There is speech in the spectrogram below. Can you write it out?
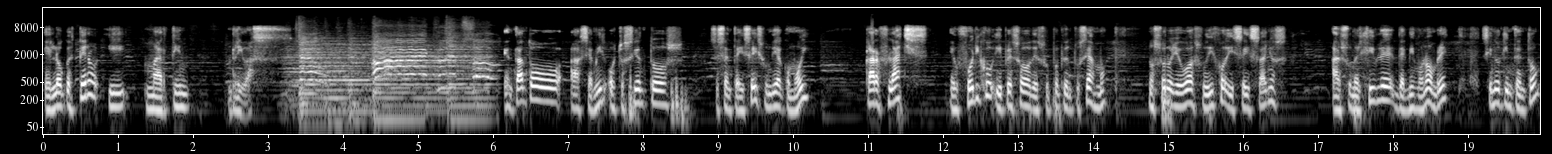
El Loco Estero y Martín Rivas. En tanto, hacia 1866, un día como hoy, Carl Flatch Eufórico y preso de su propio entusiasmo, no solo llevó a su hijo de 16 años al sumergible del mismo nombre, sino que intentó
